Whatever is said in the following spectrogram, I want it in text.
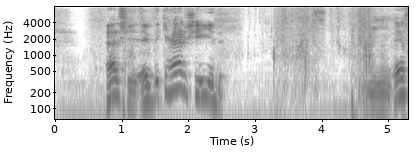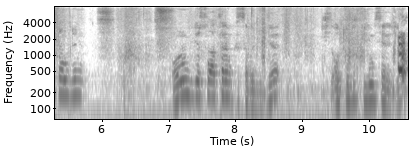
her şeyi evdeki her şeyi yedi. En son dün onun videosunu atarım kısa bir video. İşte oturduk film seyrediyoruz.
